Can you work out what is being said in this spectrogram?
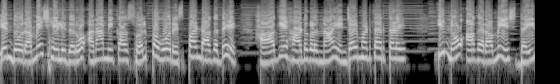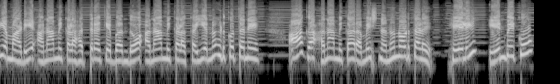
ಎಂದು ರಮೇಶ್ ಹೇಳಿದರು. ಅನಾಮಿಕಾ ಸ್ವಲ್ಪವೂ ರೆಸ್ಪಾಂಡ್ ಆಗದೆ ಹಾಗೆ ಹಾಡುಗಳನ್ನ ಎಂಜಾಯ್ ಮಾಡ್ತಾ ಇರ್ತಾಳೆ. ಇನ್ನು ಆಗ ರಮೇಶ್ ಧೈರ್ಯ ಮಾಡಿ ಅನಾಮಿಕಳ ಹತ್ತಿರಕ್ಕೆ ಬಂದು ಅನಾಮಿಕಳ ಕೈಯನ್ನು ಹಿಡ್ಕೊತಾನೆ. ಆಗ ಅನಾಮಿಕಾ ರಮೇಶ್ನನ್ನು ನೋಡ್ತಾಳೆ. ಹೇಳಿ, ಏನ್ ಬೇಕು?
